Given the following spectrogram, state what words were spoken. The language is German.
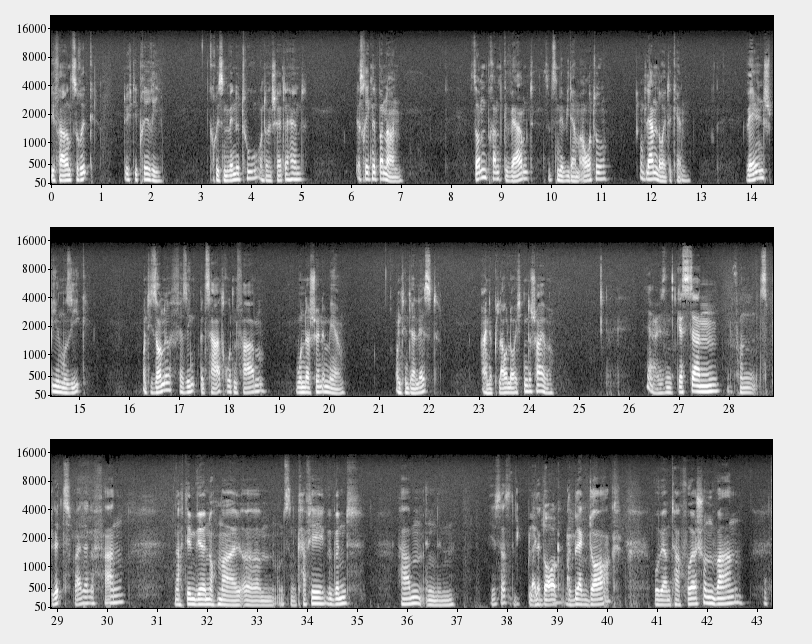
Wir fahren zurück durch die Prärie, grüßen Winnetou und Old Shatterhand. Es regnet Bananen. Sonnenbrand gewärmt sitzen wir wieder im Auto und lernen Leute kennen. Wellen spielen Musik und die Sonne versinkt mit zartroten Farben wunderschön im Meer und hinterlässt eine blau leuchtende Scheibe. Ja, wir sind gestern von Split weitergefahren, nachdem wir nochmal ähm, uns einen Kaffee gegönnt haben in dem, wie ist das? The Black Dog. The Black Dog, wo wir am Tag vorher schon waren.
